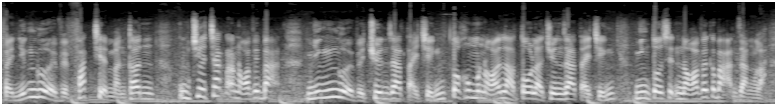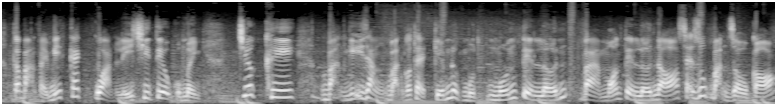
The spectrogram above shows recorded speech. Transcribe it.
về những người về phát triển bản thân cũng chưa chắc đã nói với bạn. Những người về chuyên gia tài chính, tôi không muốn nói là tôi là chuyên gia tài chính, nhưng tôi sẽ nói với các bạn rằng là các bạn phải biết cách quản lý chi tiêu của mình. Trước khi bạn nghĩ rằng bạn có thể kiếm được một món tiền lớn và món tiền lớn đó sẽ giúp bạn giàu có,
